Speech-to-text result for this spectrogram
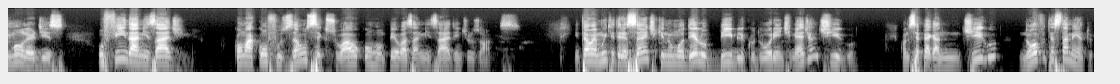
Muller diz, o fim da amizade com a confusão sexual corrompeu as amizades entre os homens. Então é muito interessante que no modelo bíblico do Oriente Médio antigo, quando você pega Antigo, Novo Testamento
